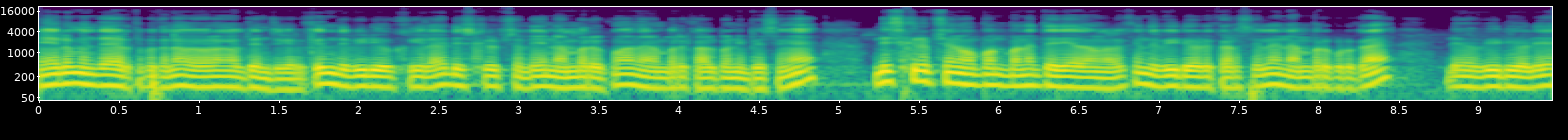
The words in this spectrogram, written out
மேலும் இந்த இடத்த பற்றின விவரங்கள் தெரிஞ்சுக்கிறதுக்கு இந்த வீடியோ கீழே டிஸ்கிரிப்ஷன்லேயே நம்பர் இருக்கும். அந்த நம்பருக்கு கால் பண்ணி பேசுங்க. டிஸ்கிரிப்ஷன் ஓப்பன் பண்ண தெரியாதவங்களுக்கு இந்த வீடியோட கடைசியில் நம்பர் கொடுக்குறேன். வீடியோலேயே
